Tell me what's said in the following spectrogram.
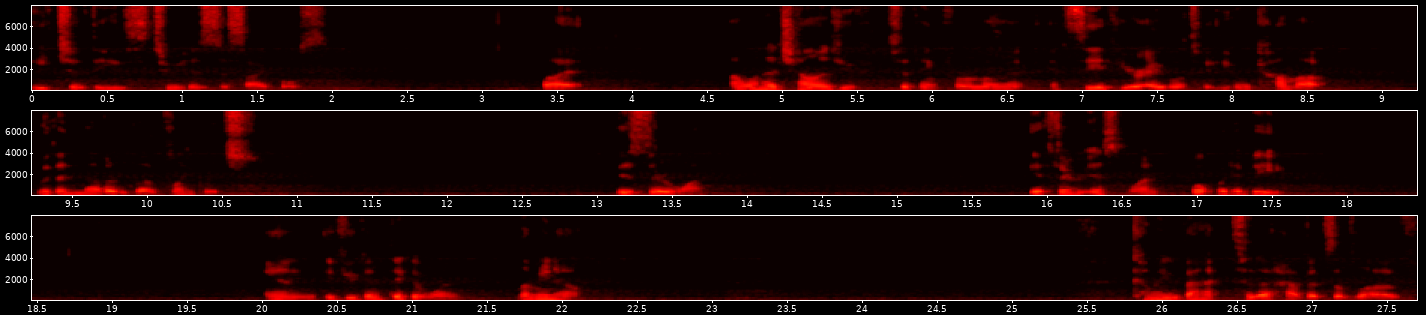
each of these to his disciples. But I want to challenge you to think for a moment and see if you're able to even come up with another love language. Is there one? If there is one, what would it be? And if you can think of one, let me know. Coming back to the habits of love,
